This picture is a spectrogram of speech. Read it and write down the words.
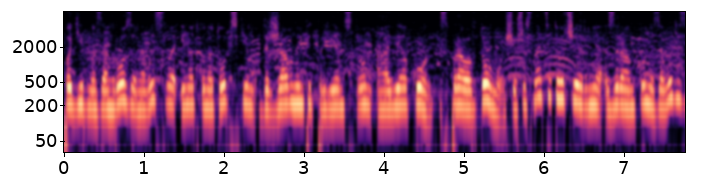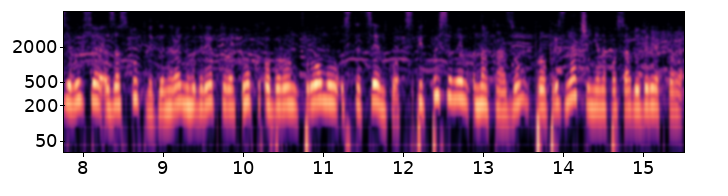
Подібна загроза нависла і над Конотопським державним підприємством Авіакон. Справа в тому, що 16 червня зранку на заводі з'явився заступник генерального директора Укроборонпрому Стеценко з підписаним наказом про призначення на посаду директора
